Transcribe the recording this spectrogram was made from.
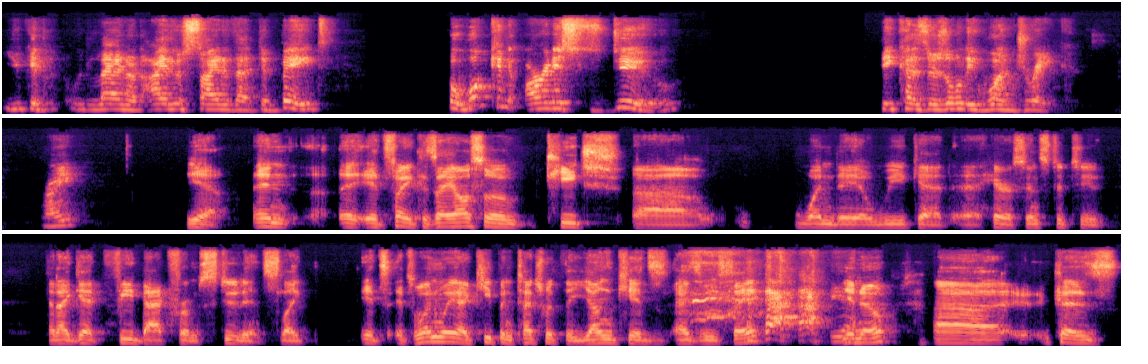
you could land on either side of that debate but what can artists do because there's only one drake right Yeah, and uh, it's funny because I also teach uh, one day a week at uh, Harris Institute, and I get feedback from students. Like it's it's one way I keep in touch with the young kids, as we say. Yeah. You know, because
